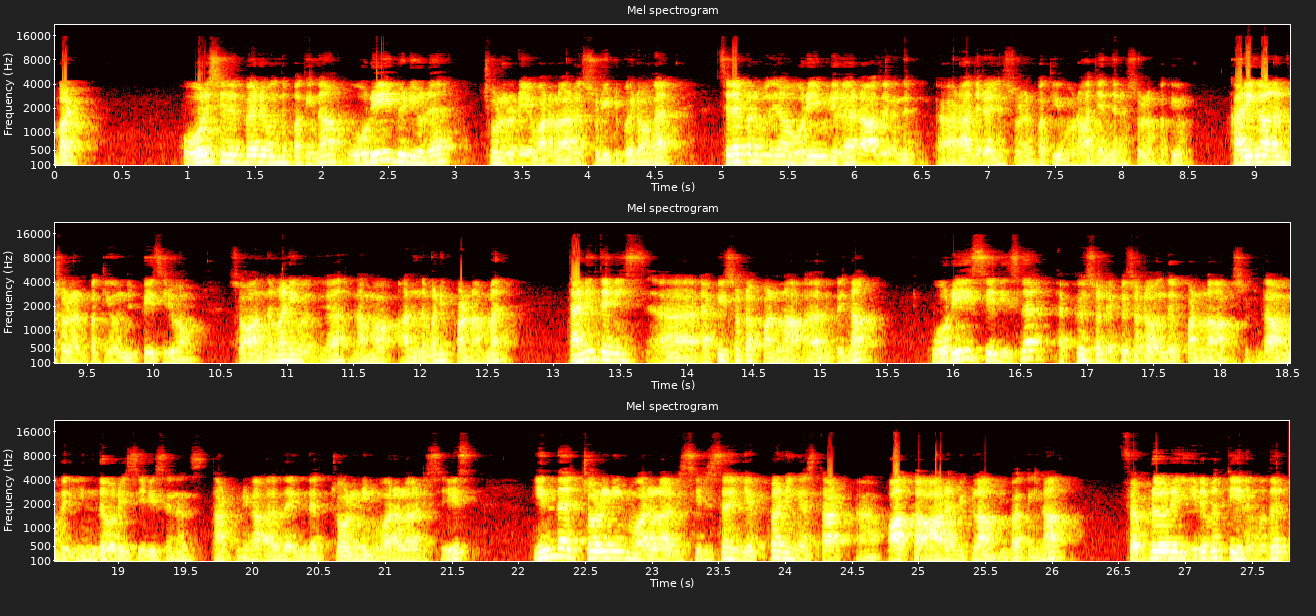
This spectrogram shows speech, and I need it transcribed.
பட் ஒரு சில பேர் வந்து பார்த்தீங்கன்னா ஒரே வீடியோவில் சோழருடைய வரலாறு சொல்லிட்டு போயிடுவாங்க. சில பேர் பார்த்தீங்கன்னா ஒரே வீடியோவில் ராஜேந்திர ராஜராஜ சோழன் பற்றியும் ராஜேந்திரன் சோழன் பற்றியும் கரிகாலன் சோழன் பற்றியும் வந்து பேசிடுவாங்க. ஸோ அந்த மாதிரி பார்த்தீங்கன்னா நம்ம அந்த மாதிரி பண்ணாமல் தனித்தனி எபிசோடாக பண்ணலாம். அதாவது பார்த்தீங்கன்னா ஒரே சீரீஸில் எபிசோட் எபிசோடாக வந்து பண்ணலாம் அப்படின்னு சொல்லிட்டு தான் வந்து இந்த ஒரு சீரீஸ் ஸ்டார்ட் பண்ணிக்கலாம் அதாவது இந்த சோழனின் வரலாறு சீரிஸ் இந்த சோழனின் வரலாறு சீரிஸை எப்போ நீங்கள் ஸ்டார்ட் பார்க்க ஆரம்பிக்கலாம் அப்படின்னு பார்த்தீங்கன்னா ஃபெப்ரவரி இருபத்தி ஏழு முதல்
